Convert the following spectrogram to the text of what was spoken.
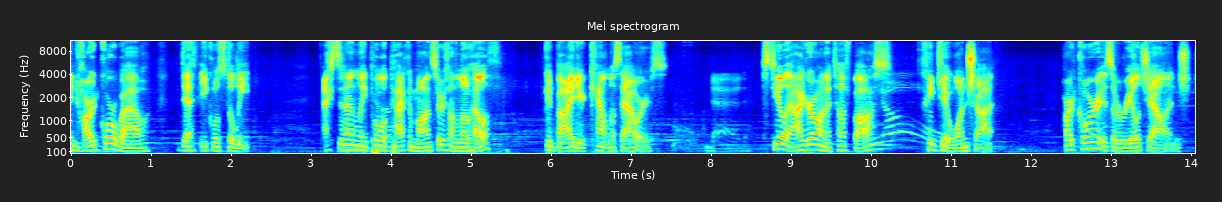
In hardcore WoW, death equals delete. Accidentally pull a pack of monsters on low health? Goodbye to your countless hours. Steal aggro on a tough boss? Get one shot. Hardcore is a real challenge,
